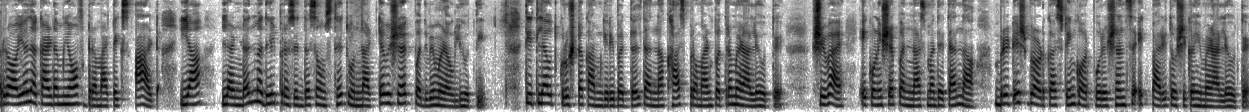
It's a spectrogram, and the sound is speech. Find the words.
royal academy of dramatics art या लंडनमधील प्रसिद्ध संस्थेतून नाट्यविषयक पदवी मिळवली होती. तिथल्या उत्कृष्ट कामगिरीबद्दल त्यांना खास प्रमाणपत्र मिळाले होते. शिवाय एकोणीसशे पन्नासमध्ये त्यांना ब्रिटिश ब्रॉडकास्टिंग कॉर्पोरेशनचे एक पारितोषिकही मिळाले होते.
